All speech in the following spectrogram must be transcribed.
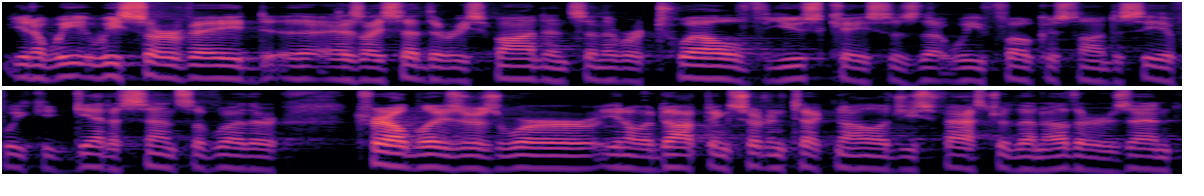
you know, we, we surveyed, uh, as I said, the respondents, and there were 12 use cases that we focused on to see if we could get a sense of whether trailblazers were, you know, adopting certain technologies faster than others. And,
